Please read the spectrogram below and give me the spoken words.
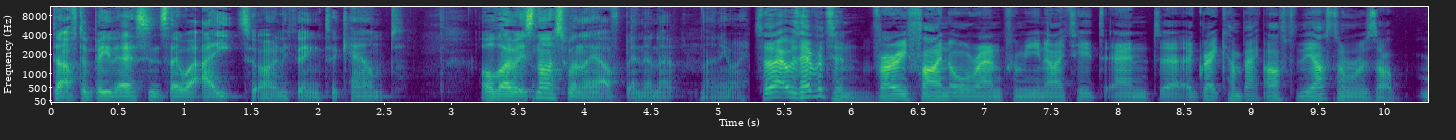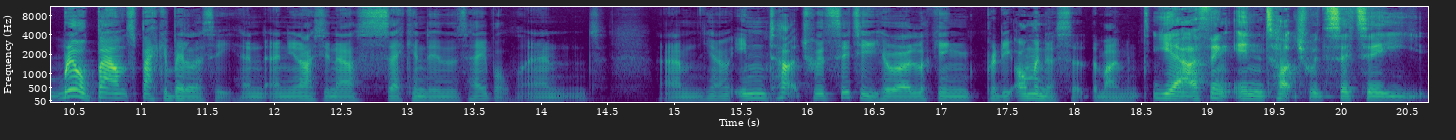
Don't have to be there since they were eight or anything to count. Although it's nice when they have been in it, anyway. So that was Everton. Very fine all round from United and uh, a great comeback after the Arsenal result. Real bounce back ability, and, and United now second in the table and. Um, you know, in touch with City, who are looking pretty ominous at the moment. Yeah, I think in touch with City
